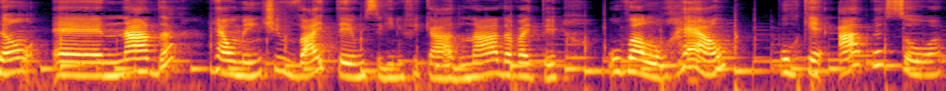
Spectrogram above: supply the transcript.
Então, é, nada realmente vai ter um significado, nada vai ter o valor real, porque a pessoa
